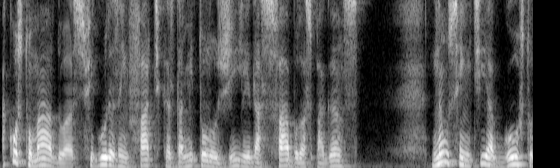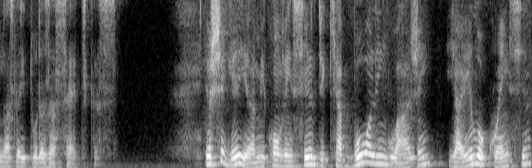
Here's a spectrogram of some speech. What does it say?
acostumado às figuras enfáticas da mitologia e das fábulas pagãs, não sentia gosto nas leituras ascéticas. Eu cheguei a me convencer de que a boa linguagem e a eloquência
